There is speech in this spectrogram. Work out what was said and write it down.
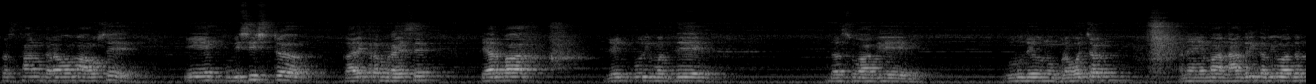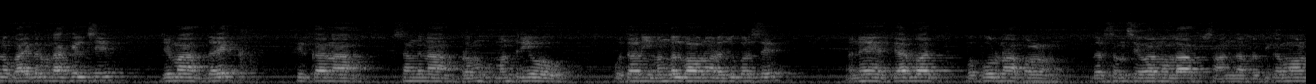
પ્રસ્થાન કરાવવામાં આવશે. એ એક વિશિષ્ટ કાર્યક્રમ રહેશે. ત્યારબાદ જૈનપુરી મધ્યે દસ વાગે ગુરુદેવનું પ્રવચન અને એમાં નાગરિક અભિવાદનનો કાર્યક્રમ રાખેલ છે, જેમાં દરેક ફિરકાના સંઘના પ્રમુખ મંત્રીઓ પોતાની મંગલ ભાવના રજૂ કરશે અને ત્યારબાદ બપોરના પણ દર્શન સેવાનો લાભ, સાંજના પ્રતિક્રમણ,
